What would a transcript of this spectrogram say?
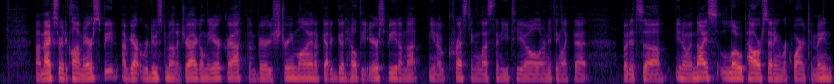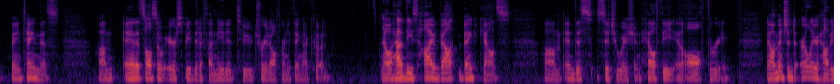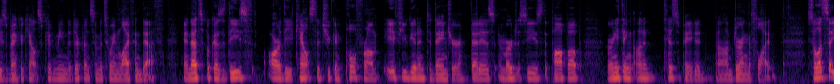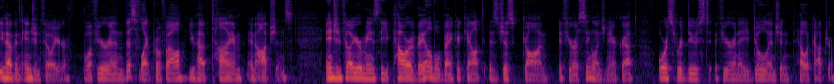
My max rate of climb airspeed, I've got reduced amount of drag on the aircraft. I'm very streamlined. I've got a good healthy airspeed. I'm not, you know, cresting less than ETL or anything like that. But it's, uh, you know, a nice low power setting required to main, maintain this. Um, and it's also airspeed that if I needed to trade off or anything, I could. Now I have these high bank accounts um, in this situation, healthy in all three. Now I mentioned earlier how these bank accounts could mean the difference in between life and death. And that's because these are the accounts that you can pull from if you get into danger, that is, emergencies that pop up or anything unanticipated um, during the flight. So let's say you have an engine failure. Well, if you're in this flight profile, you have time and options. Engine failure means the power available bank account is just gone if you're a single engine aircraft, or it's reduced if you're in a dual engine helicopter.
